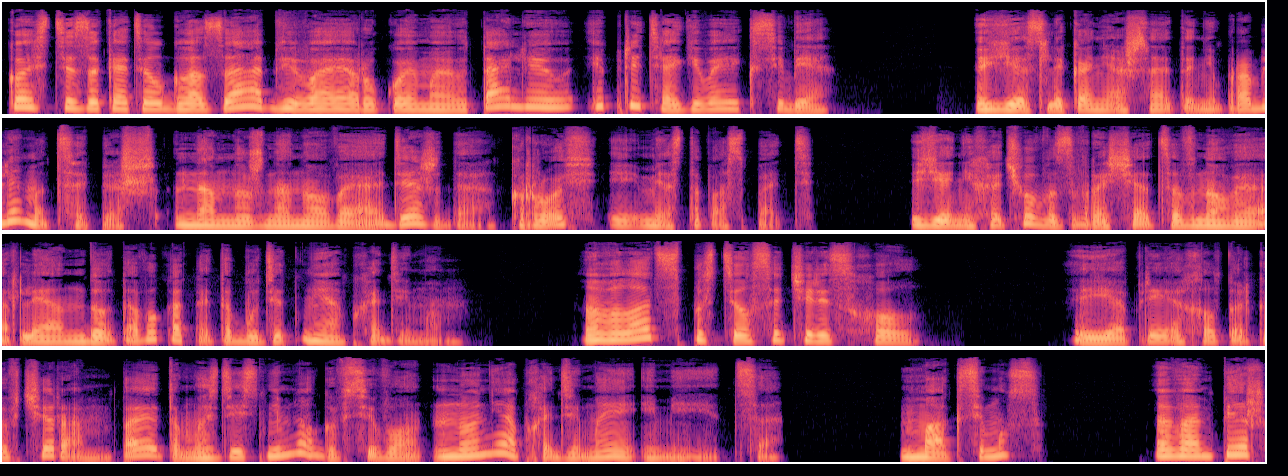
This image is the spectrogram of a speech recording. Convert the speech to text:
Костя закатил глаза, обвивая рукой мою талию и притягивая к себе. «Если, конечно, это не проблема, Цепиш, нам нужна новая одежда, кровь и место поспать. Я не хочу возвращаться в Новый Орлеан до того, как это будет необходимым». Влад спустился через холл. «Я приехал только вчера, поэтому здесь немного всего, но необходимое имеется. Максимус?» Вампир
